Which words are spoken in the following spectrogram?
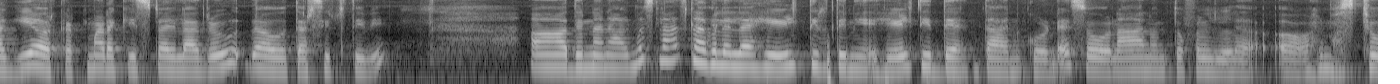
ಆಗಿ ಅವ್ರು ಕಟ್ ಮಾಡೋಕ್ಕೆ ಇಷ್ಟ ಇಲ್ಲ ಅಂದರೂ ನಾವು ತರಿಸಿರ್ತೀವಿ. ಅದನ್ನು ನಾನು ಆಲ್ಮೋಸ್ಟ್ ಲಾಸ್ಟ್ ಲೆವೆಲೆಲ್ಲ ಹೇಳ್ತಿರ್ತೀನಿ, ಹೇಳ್ತಿದ್ದೆ ಅಂತ ಅಂದ್ಕೊಂಡೆ ಸೊ ನಾನಂತೂ ಫುಲ್ ಆಲ್ಮೋಸ್ಟು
